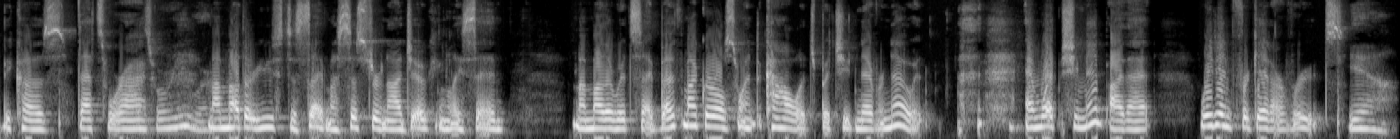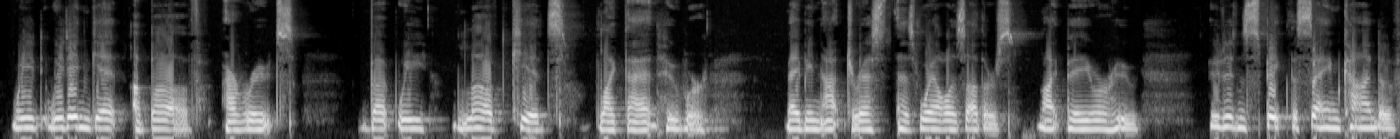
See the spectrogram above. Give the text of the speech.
because that's where I that's where you were. My mother used to say, my sister and I jokingly said, my mother would say, both my girls went to college, but you'd never know it. and what she meant by that we didn't forget our roots. Yeah. We, we didn't get above our roots, but we loved kids like that who were maybe not dressed as well as others might be or who who didn't speak the same kind of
